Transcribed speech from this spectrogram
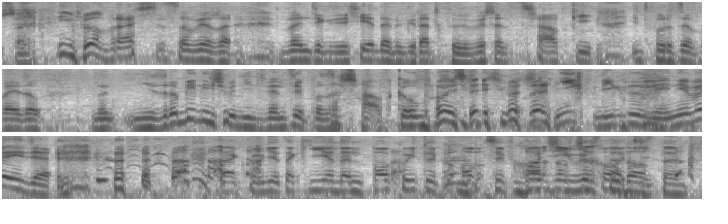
pieluszek. I wyobraźcie sobie, że będzie gdzieś jeden gracz, który wyszedł z szafki i twórcy powiedzą, no nie zrobiliśmy nic więcej poza szafką, bo myśleliśmy, że nikt nigdy z niej nie wyjdzie. Tak, pewnie taki jeden pokój, tylko obcy wchodzi i wychodzi. dostęp.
